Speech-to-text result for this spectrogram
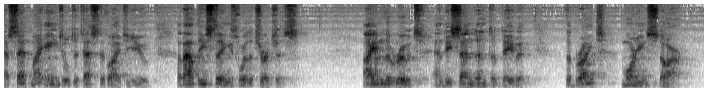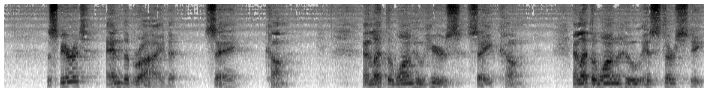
have sent my angel to testify to you about these things for the churches. I am the root and descendant of David, the bright morning star. The Spirit and the bride say, Come. And let the one who hears say, Come. And let the one who is thirsty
